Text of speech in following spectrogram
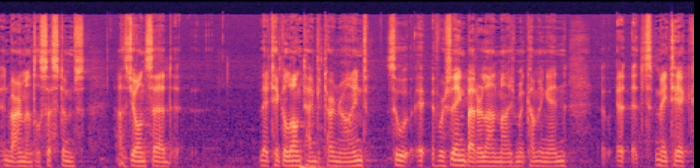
environmental systems, as John said, they take a long time to turn around. So if we're seeing better land management coming in, it, it may take y-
